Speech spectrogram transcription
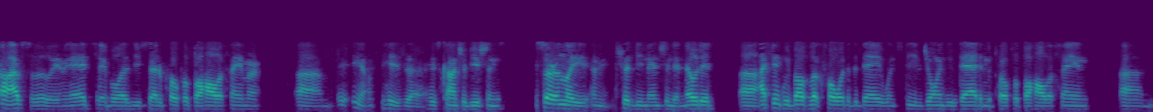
Oh, absolutely. I mean, Ed Sabol, as you said, a Pro Football Hall of Famer. Um, you know, his uh, his contributions certainly, I mean, should be mentioned and noted. Uh, I think we both look forward to the day when Steve joins his dad in the Pro Football Hall of Fame. Um,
